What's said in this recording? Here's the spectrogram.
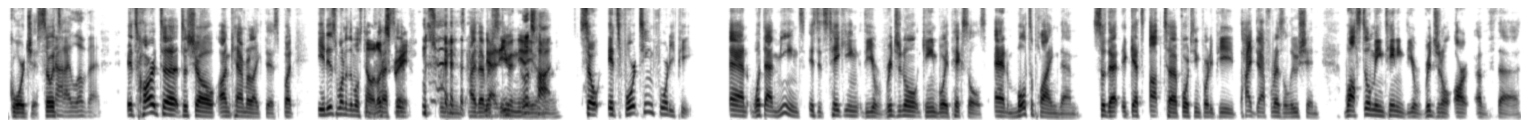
gorgeous. So it's God, I love that. It's hard to to show on camera like this, but it is one of the most no, impressive screens I've ever yeah, seen. Even, yeah, it looks even, hot. So it's 1440p. And what that means is it's taking the original Game Boy pixels and multiplying them so that it gets up to 1440p high def resolution while still maintaining the original art of the,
